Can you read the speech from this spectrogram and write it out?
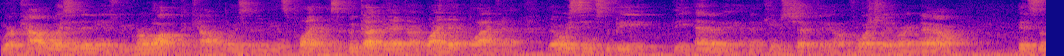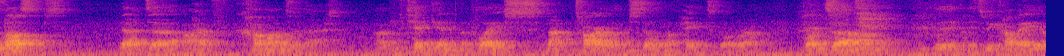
We're cowboys and Indians. We grow up with the cowboys and Indians playing this. A good guy, bad guy, white hat, black hat. There always seems to be the enemy, and it keeps shifting. And unfortunately, right now, it's the Muslims that uh, have come onto that. Um, you've taken the place, not entirely, there's still enough hate to go around, but um, it, it's become a, a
